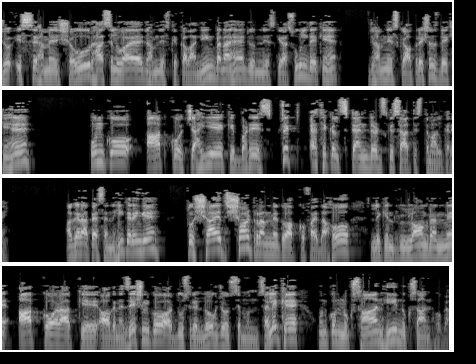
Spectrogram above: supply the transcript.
جو اس سے ہمیں شعور حاصل ہوا ہے جو ہم نے اس کے قوانین بنا ہیں جو ہم نے اس کے اصول دیکھے ہیں جو ہم نے اس کے آپریشنز دیکھے ہیں ان کو آپ کو چاہیے کہ بڑے اسٹرکٹ ایتھیکل اسٹینڈرڈ کے ساتھ استعمال کریں اگر آپ ایسا نہیں کریں گے تو شاید شارٹ رن میں تو آپ کو فائدہ ہو لیکن لانگ رن میں آپ کو اور آپ کے آرگنائزیشن کو اور دوسرے لوگ جو اس سے منسلک ہیں ان کو نقصان ہی نقصان ہوگا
